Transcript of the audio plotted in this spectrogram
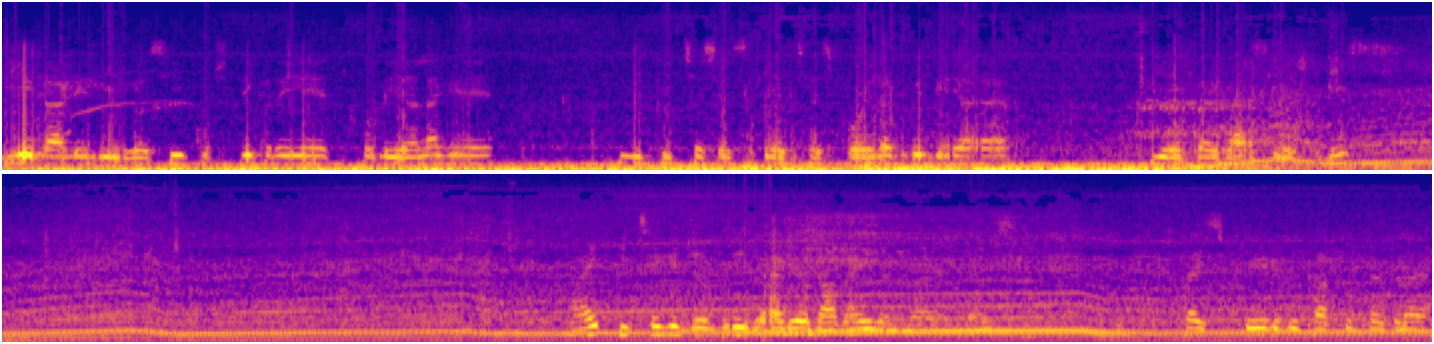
गाड़ी भी वैसी कुछ दिख रही है, थोड़ी अलग है। ये पीछे से इसके अच्छा स्पॉइलर भी दिया है। ये बीस भाई, पीछे की जो भी गाड़ी है ज़्यादा ही बन रहा है। उसका स्पीड भी काफ़ी तगड़ा है।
